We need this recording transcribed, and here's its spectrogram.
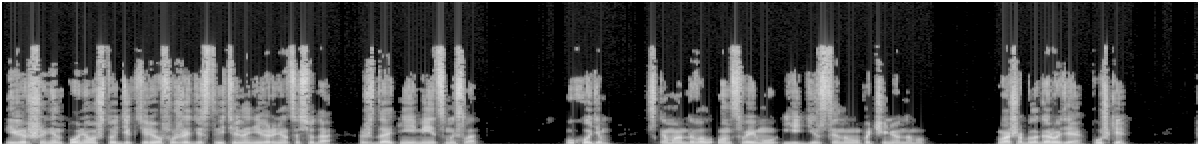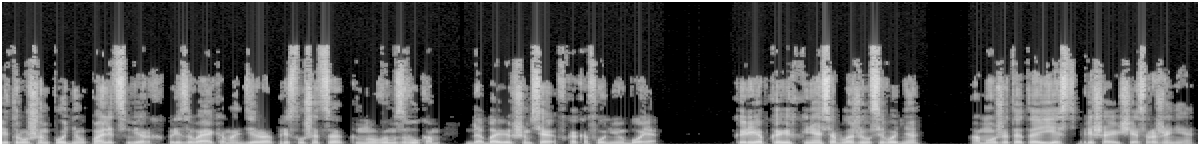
и Вершинин понял, что Дегтярев уже действительно не вернется сюда, ждать не имеет смысла. «Уходим», — скомандовал он своему единственному подчиненному. «Ваше благородие, пушки!» Петрушин поднял палец вверх, призывая командира прислушаться к новым звукам, добавившимся в какофонию боя. Крепко их князь обложил сегодня. А может, это и есть решающее сражение?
